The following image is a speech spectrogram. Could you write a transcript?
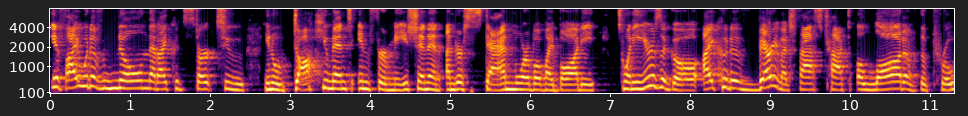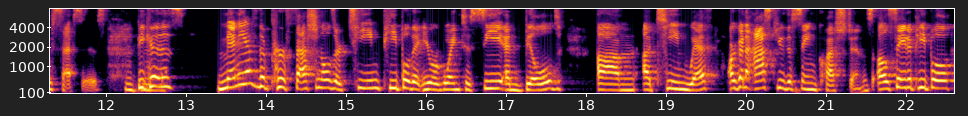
if I would have known that I could start to, you know, document information and understand more about my body 20 years ago, I could have very much fast tracked a lot of the processes mm-hmm. because many of the professionals or team people that you're going to see and build um, a team with are going to ask you the same questions. I'll say to people,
